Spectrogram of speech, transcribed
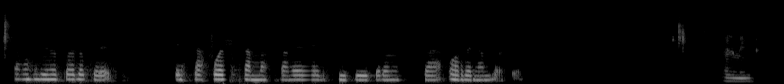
Estamos haciendo todo lo que esta fuerza más grande del titiritero nos está ordenando hacer. Totalmente.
